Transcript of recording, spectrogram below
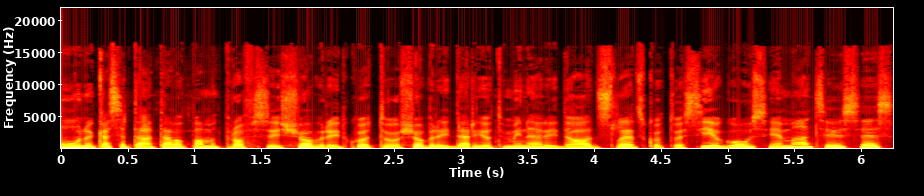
Un kas ir tā tava pamatprofesija šobrīd? Ko tu šobrīd dari? Jo tu minēji arī daudzas lietas, ko tu esi iegūsi, iemācījusies,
